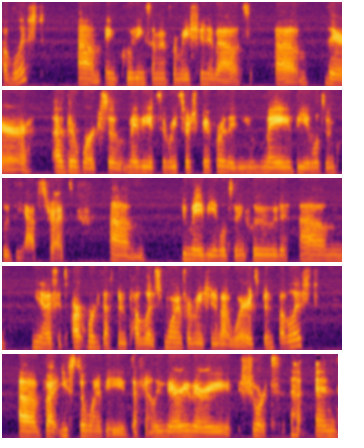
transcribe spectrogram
published um, including some information about um, their their work. So maybe it's a research paper, then you may be able to include the abstract. Um, you may be able to include, um, you know, if it's artwork that's been published, more information about where it's been published. Uh, but you still want to be definitely very, very short and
